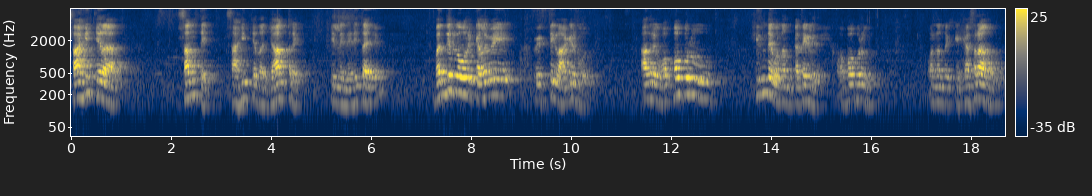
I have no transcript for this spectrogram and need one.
ಸಾಹಿತ್ಯದ ಸಂತೆ, ಸಾಹಿತ್ಯದ ಜಾತ್ರೆ ಇಲ್ಲಿ ನಡೀತಾ ಇದೆ. ಬಂದಿರುವವರು ಕೆಲವೇ ವ್ಯಕ್ತಿಗಳಾಗಿರ್ಬೋದು. ಆದರೆ ಒಬ್ಬೊಬ್ಬರು ಹಿಂದೆ ಒಂದೊಂದು ಕಥೆಗಳಿವೆ. ಒಬ್ಬೊಬ್ಬರು ಒಂದೊಂದಕ್ಕೆ ಹೆಸರಾದವರು.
